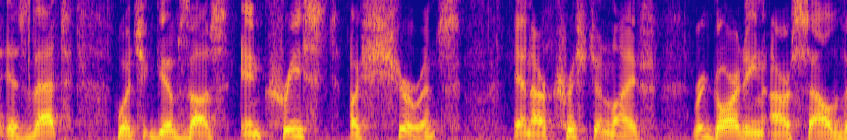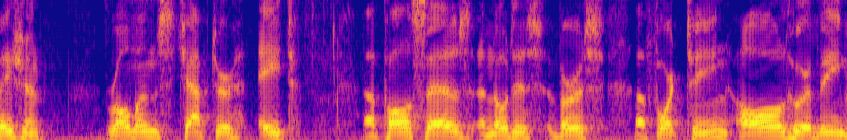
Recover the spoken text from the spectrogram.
is that which gives us increased assurance in our Christian life regarding our salvation. Romans chapter 8. Uh, Paul says, uh, notice verse uh, 14, all who are being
